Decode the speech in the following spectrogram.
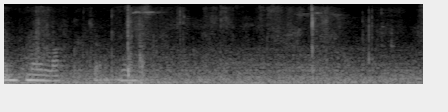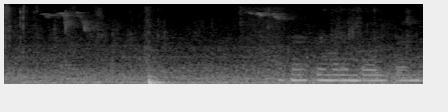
And may lock dyan. Yan. Okay, free na rin ball pen.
